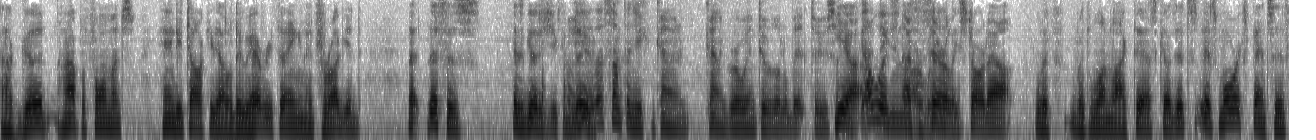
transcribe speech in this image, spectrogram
a good, high performance handy talkie that'll do everything and it's rugged, that this is as good as you can Oh, do. yeah, that's something you can kind of kind of grow into a little bit too. So yeah, I wouldn't necessarily start out with with one like this because it's it's more expensive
